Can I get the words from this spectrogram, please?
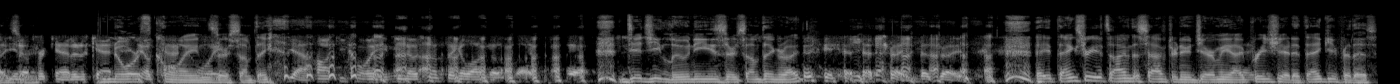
coins you know, for Canada, Can, North you know, coins coin. or something. yeah, hockey coin, you know, something along those lines. Yeah. Digi loonies or something, right? Yeah, that's right. That's right. hey, thanks for your time this afternoon, Jeremy. I appreciate it. Thank you for this.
